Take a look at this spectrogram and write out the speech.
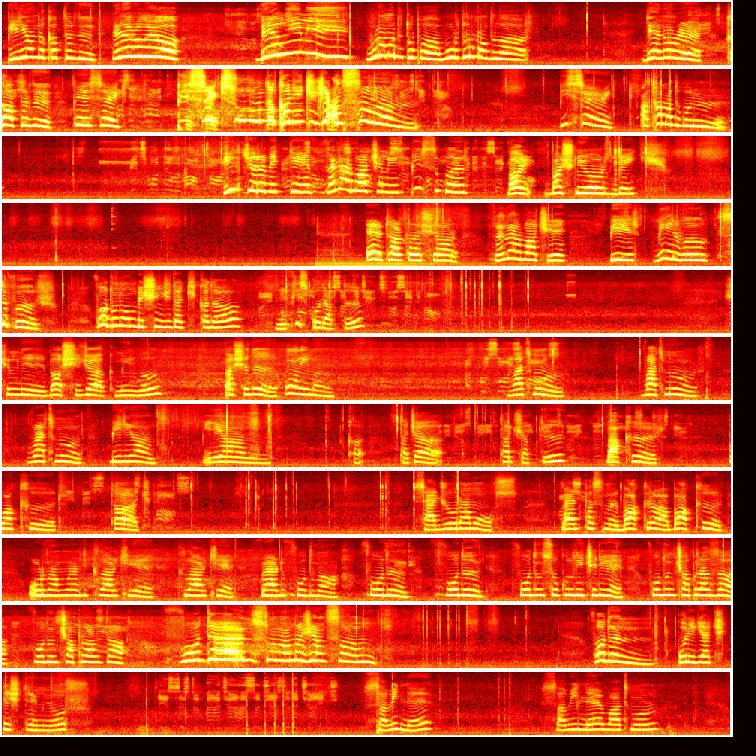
Birian da kaptırdı. Neler oluyor? Bellini vuramadı topa. Vurdurmadılar. Denore kaptırdı. Pisek. Pisek sonunda kaleci Johnson. Pisek atamadı golü. It's 1-0 at half time. İlk yarı bitti. Fenerbahçe'miz 1-0 In the second Bay başlıyor direkt. Evet arkadaşlar. Fenerbahçe 1, Millwall 0. Foden 15. dakikada nefis gol attı. Şimdi başlayacak Millwall. Başladı. Honeyman. Watmore. Watmore. Watmore. Bir yan. Bir yan. Taça. Taç yaptı. Bakır. Bakır. Taç. Sergio Ramos. Verdi pasını. Bakır'a. Bakır. Oradan verdi Clark'e. Clark'e. Verdi Foden'a. Foden. Foden. Foden sokuldu içeriye. Foden çaprazda. Foden çaprazda. Foden son anda Jensen. Foden golü gerçekleştiremiyor. Saville. Saville Watmore.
